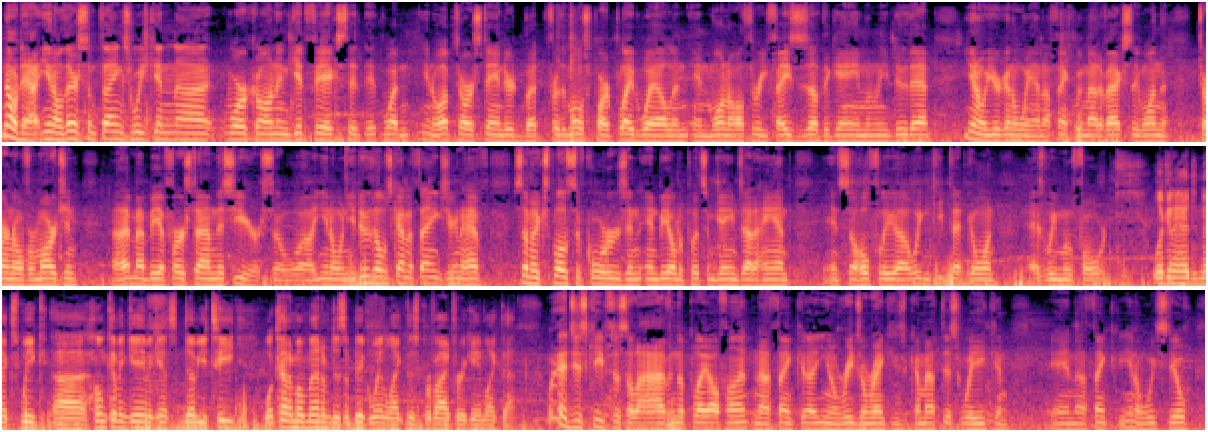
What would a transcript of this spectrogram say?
No doubt. You know, there's some things we can uh, work on and get fixed. It, it, wasn't, you know, up to our standard, but for the most part, played well and, and won all three phases of the game. And when you do that, you know, you're going to win. I think we might have actually won the turnover margin. Uh, that might be a first time this year. So, uh, you know, when you do those kind of things, you're going to have some explosive quarters and, and, be able to put some games out of hand. And so hopefully uh, we can keep that going as we move forward. Looking ahead to next week, uh, homecoming game against WT. What kind of momentum does a big win like this provide for a game like that? Well, it just keeps us alive in the playoff hunt. And I think, uh, you know, regional rankings will come out this week. And, and I think, you know, we still –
